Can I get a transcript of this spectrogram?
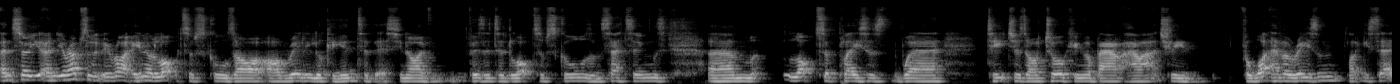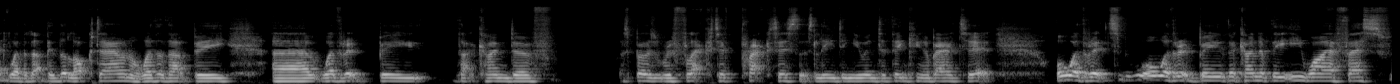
and so and you're absolutely right. You know lots of schools are are really looking into this. You know i've visited lots of schools and settings um, lots of places where teachers are talking about how actually for whatever reason like you said whether that be the lockdown or whether that be uh, whether it be that kind of i suppose reflective practice that's leading you into thinking about it or whether it's or whether it be the kind of the EYFS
